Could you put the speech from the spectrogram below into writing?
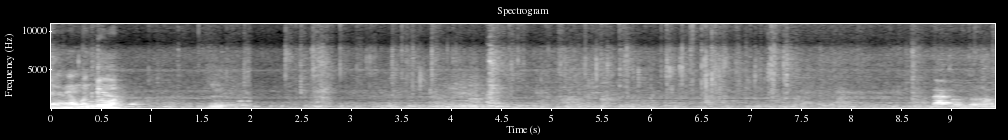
Đây là nấu canh chua. Ba phần được không?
